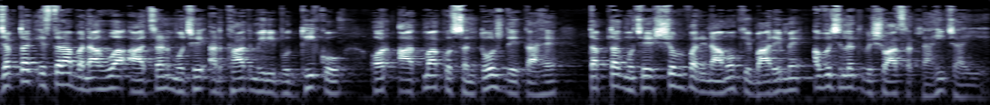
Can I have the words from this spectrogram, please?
जब तक इस तरह बना हुआ आचरण मुझे अर्थात मेरी बुद्धि को और आत्मा को संतोष देता है तब तक मुझे शुभ परिणामों के बारे में अविचलित विश्वास रखना ही चाहिए।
